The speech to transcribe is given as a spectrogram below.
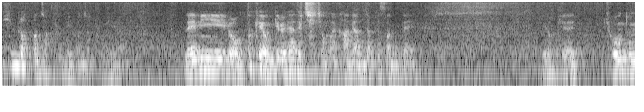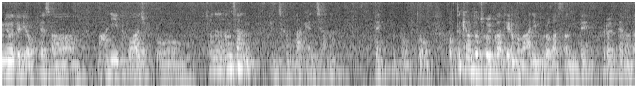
힘들었던 작품이 이번 작품이에요. 레미를 어떻게 연기를 해야 될지 정말 감이 안 잡혔었는데 이렇게 좋은 동료들이 옆에서 많이 도와주고 저는 항상 괜찮아, 나 괜찮아? 네? 그리고 또 어떻게 하면 더 좋을 것 같아 이런 거 많이 물어봤었는데 그럴 때마다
